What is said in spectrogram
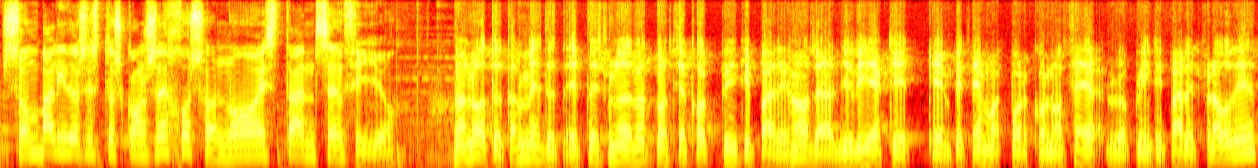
¿Son válidos estos consejos o no es tan sencillo? No, no, totalmente. Este es uno de los consejos principales, ¿no? O sea, yo diría que, que empecemos por conocer los principales fraudes.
